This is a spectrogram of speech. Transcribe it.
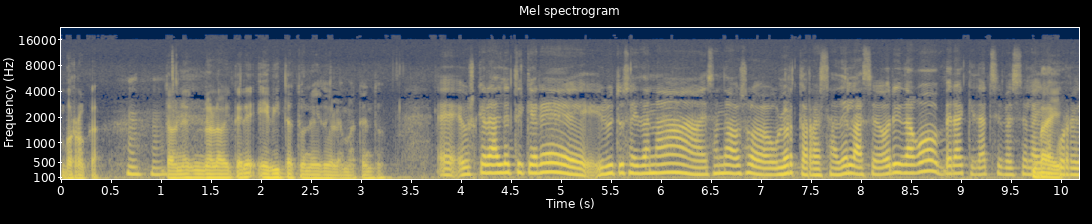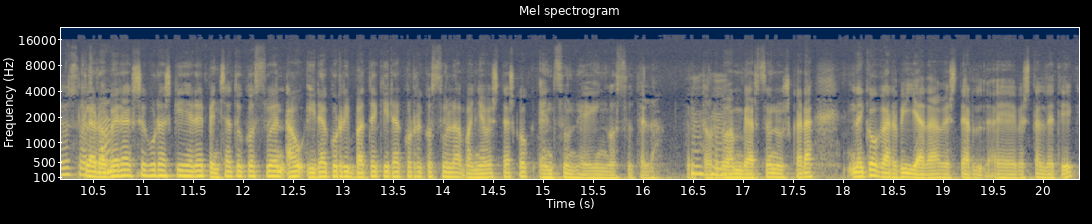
borroka. Eta honek nola ere, ebitatu nahi duela ematen du. E, euskara aldetik ere, iruditu zaidana, esan da oso ulerterraza dela, ze hori dago, berak idatzi bezala irakurri duzu, Bai, claro, berak segurazki ere pentsatuko zuen hau irakurri batek irakurriko zuela, baina beste askok entzun egingo zutela. Eta orduan behar zuen euskara, nahiko garbila da beste, al- eh, beste aldetik,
